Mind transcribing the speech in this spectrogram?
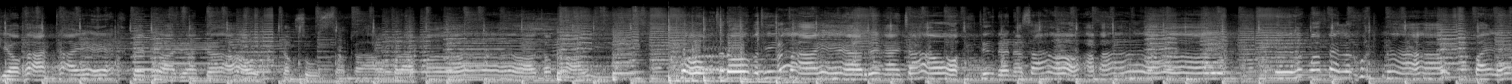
เกี่ยวข้านไทยไปเมื่อเดือนเก้าจังสุดสักกล่าวกลับมาทำไมคงจะโดนก็ทิ้งไปเรื่องไงเจ้า ถึงเดินหน้าเศร้าอับอายนึกว่าเป็นละคนนายไปแล้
